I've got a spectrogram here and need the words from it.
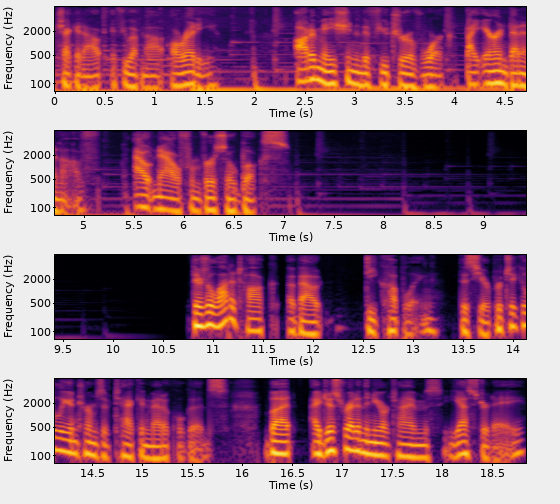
Check it out if you have not already. Automation in the Future of Work by Aaron Benanav, out now from Verso Books. There's a lot of talk about decoupling this year, particularly in terms of tech and medical goods. But I just read in the New York Times yesterday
